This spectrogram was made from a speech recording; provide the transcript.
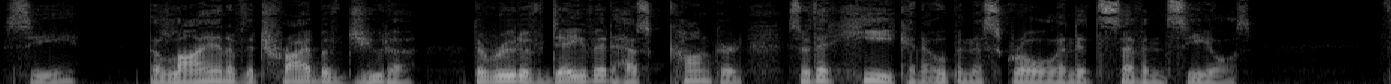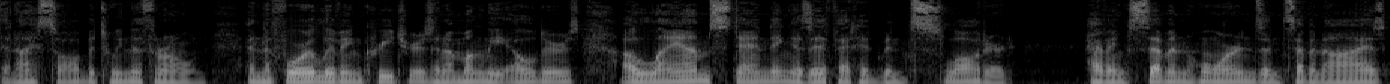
See, the lion of the tribe of Judah, the root of David, has conquered, so that he can open the scroll and its seven seals. Then I saw between the throne and the four living creatures and among the elders a lamb standing as if it had been slaughtered, having seven horns and seven eyes,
